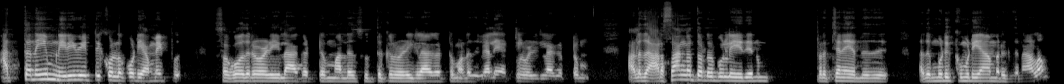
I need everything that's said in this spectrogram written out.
அத்தனையும் நிறைவேற்றி கொள்ளக்கூடிய அமைப்பு. சகோதர வழிகளாகட்டும் அல்லது சொத்துக்கள் வழிகளாகட்டும் அல்லது வேலையாட்கள் வழிகளாகட்டும் அல்லது அரசாங்க தொடர்புகள் ஏதேனும் பிரச்சனை இருந்தது அது முடிக்க முடியாமல் இருக்கிறதுனாலும்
